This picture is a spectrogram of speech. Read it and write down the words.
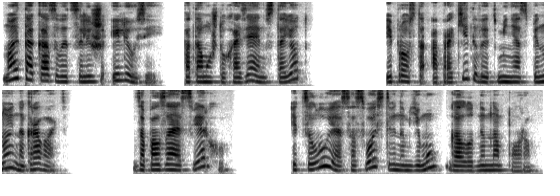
Но это оказывается лишь иллюзией, потому что хозяин встает и просто опрокидывает меня спиной на кровать, заползая сверху и целуя со свойственным ему голодным напором.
